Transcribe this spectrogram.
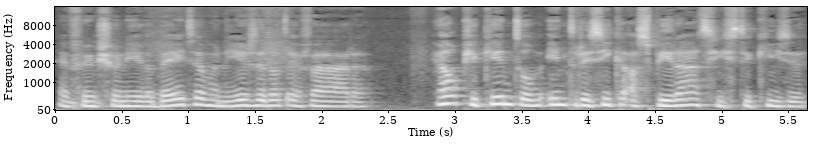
en functioneren beter wanneer ze dat ervaren. Help je kind om intrinsieke aspiraties te kiezen.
